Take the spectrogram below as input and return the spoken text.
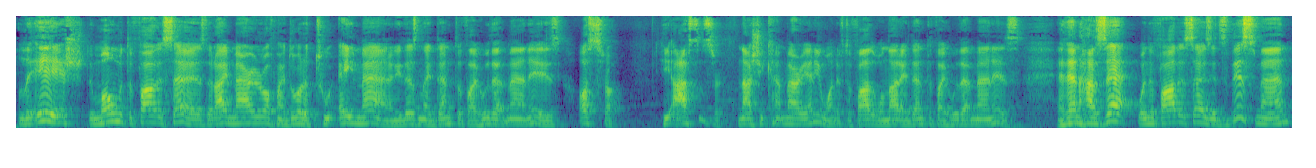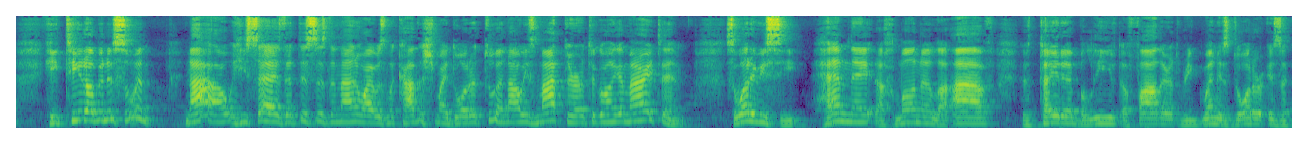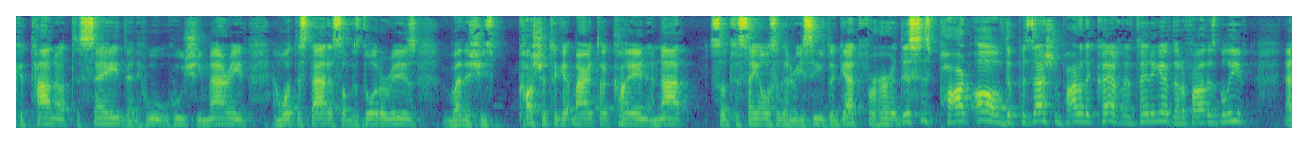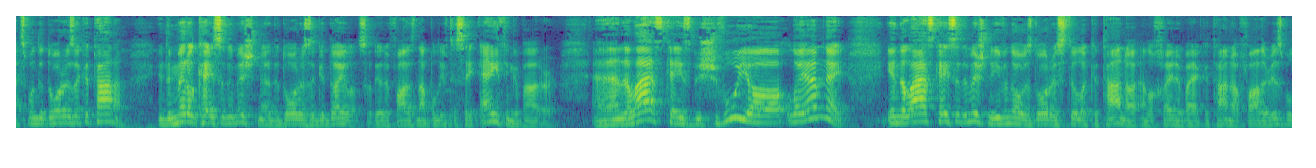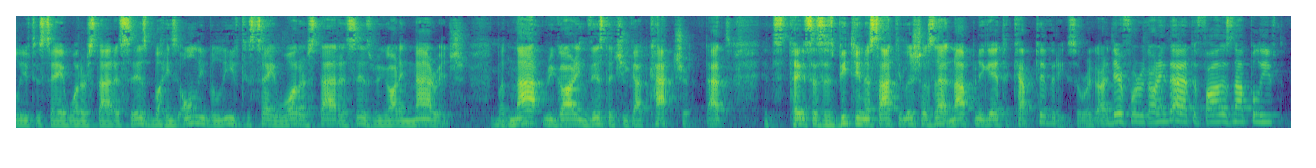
Leish, the moment the father says that I married off my daughter to a man, and he doesn't identify who that man is, asra. He asks her. Now she can't marry anyone if the father will not identify who that man is. And then hazet, when the father says it's this man, he tira b'nisuin. Now he says that this is the man who I was Makadish my daughter to, and now he's mat to her to go and get married to him. So what do we see? Hemne Rachmana La'av. The Torah believed a father when his daughter is a katana to say that who, who she married and what the status of his daughter is, whether she's kosher to get married to a kohen and not. So to say also that he received a get for her, this is part of the possession, part of the kohen that the gave that her fathers believed. That's when the daughter is a katana. In the middle case of the Mishnah, the daughter is a gedayla, so the other father is not believed to say anything about her. And in the last case, b'shvuya loyamne. In the last case of the Mishnah, even though his daughter is still a katana and l'chayda by a katana, father is believed to say what her status is, but he's only believed to say what her status is regarding marriage, but not regarding this that she got captured. That it's says bitin asati lishazet, not get to captivity. So regard, therefore, regarding that, the father is not believed.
